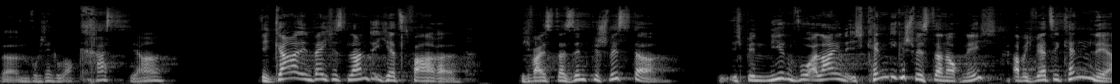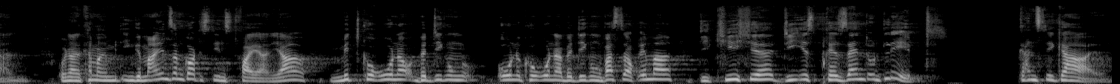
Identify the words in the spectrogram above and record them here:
ähm, wo ich denke, wow, krass, ja. Egal in welches Land ich jetzt fahre, ich weiß, da sind Geschwister. Ich bin nirgendwo alleine. Ich kenne die Geschwister noch nicht, aber ich werde sie kennenlernen. Und dann kann man mit ihnen gemeinsam Gottesdienst feiern, ja, mit Corona-Bedingungen, ohne Corona-Bedingungen, was auch immer. Die Kirche, die ist präsent und lebt. Ganz egal.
